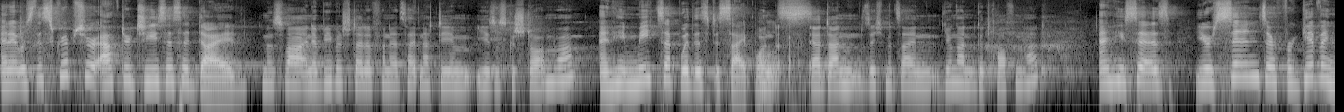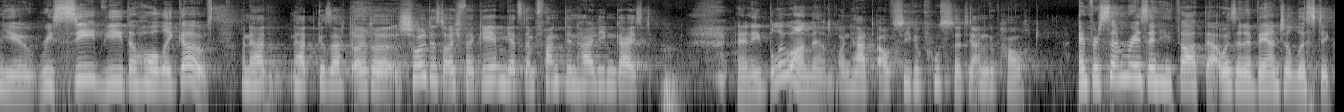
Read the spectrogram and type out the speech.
And it was the scripture after Jesus had died, Und es war eine Bibelstelle von der Zeit, nachdem Jesus gestorben war. and he meets up with his Und disciples. er dann sich mit seinen Jüngern getroffen hat. And he says, Your sins are forgiven you. Receive ye the Holy Ghost. Und er hat, er hat gesagt, eure Schuld ist euch vergeben, jetzt empfangt den Heiligen Geist. And he blew on them. Und er hat auf sie gepustet, sie angepaucht. And for some reason, he thought that was an evangelistic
